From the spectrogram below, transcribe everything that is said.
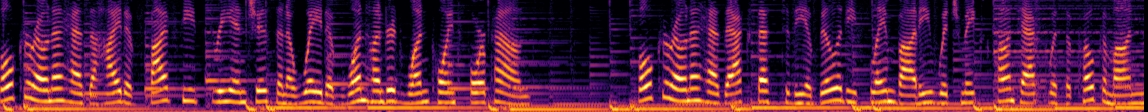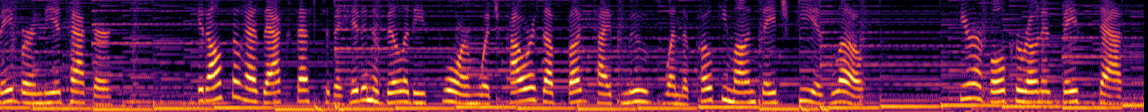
Volcarona has a height of 5 feet 3 inches and a weight of 101.4 pounds. Volcarona has access to the ability Flame Body which makes contact with the Pokémon may burn the attacker. It also has access to the hidden ability Swarm which powers up bug-type moves when the Pokémon's HP is low. Here are Volcarona's base stats.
